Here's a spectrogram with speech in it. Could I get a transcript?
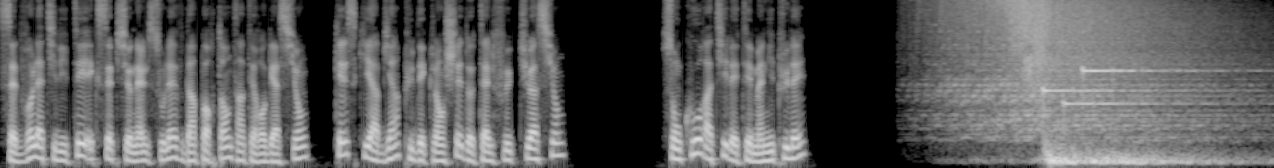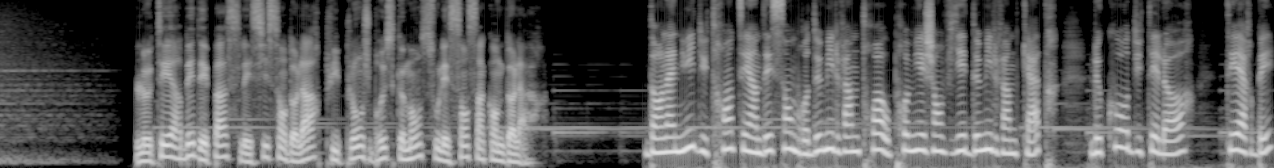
Cette volatilité exceptionnelle soulève d'importantes interrogations, qu'est-ce qui a bien pu déclencher de telles fluctuations? Son cours a-t-il été manipulé? Le TRB dépasse les 600 dollars puis plonge brusquement sous les 150 dollars. Dans la nuit du 31 décembre 2023 au 1er janvier 2024, le cours du Taylor, TRB,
